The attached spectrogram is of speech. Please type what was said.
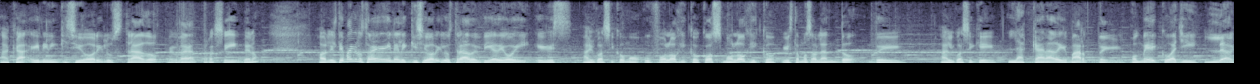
acá en el Inquisidor Ilustrado, ¿verdad? Por así, bueno. Ahora, el tema que nos trae en el Inquisidor Ilustrado el día de hoy es algo así como ufológico, cosmológico. Y estamos hablando de algo así que la cara de Marte. Ponme eco allí. La,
